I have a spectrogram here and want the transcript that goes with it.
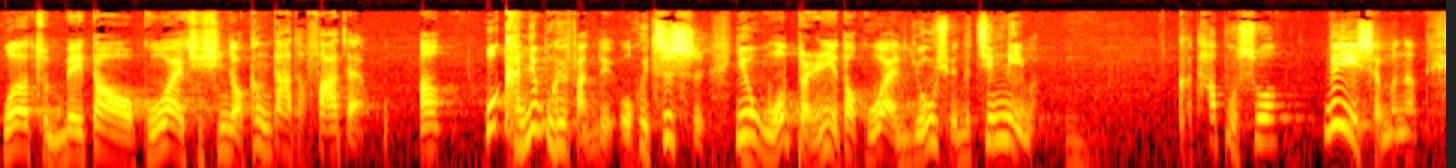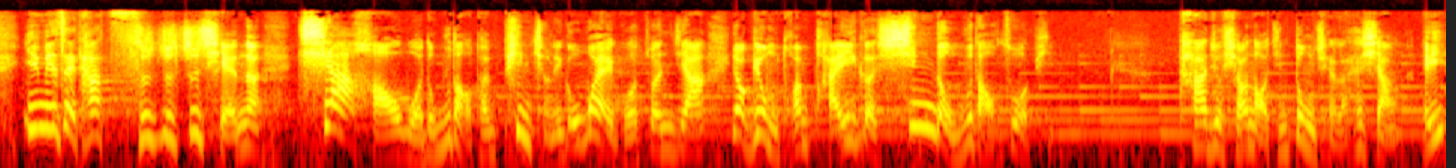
我准备到国外去寻找更大的发展啊，我肯定不会反对，我会支持，因为我本人也到国外留学的经历嘛。嗯，可他不说，为什么呢？因为在他辞职之前呢，恰好我的舞蹈团聘请了一个外国专家，要给我们团排一个新的舞蹈作品，他就小脑筋动起来，他想，哎。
